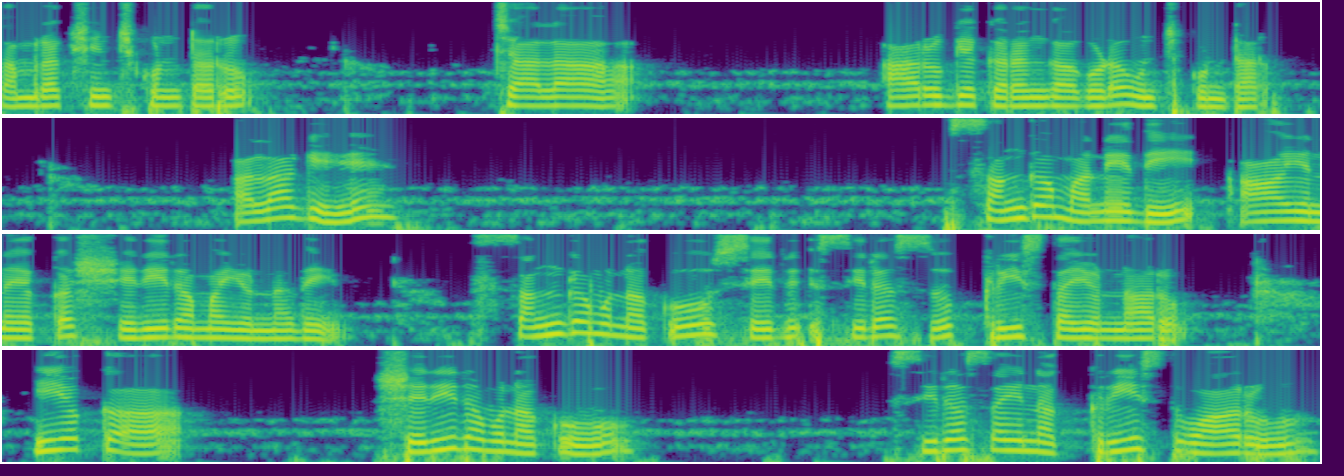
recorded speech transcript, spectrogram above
సంరక్షించుకుంటారు చాలా ఆరోగ్యకరంగా కూడా ఉంచుకుంటారు. అలాగే సంఘం అనేది ఆయన యొక్క శరీరమై ఉన్నది. సంఘమునకు శిరస్సు క్రీస్తై ఉన్నారు. ఈ యొక్క శరీరమునకు శిరసైన క్రీస్తు వారు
